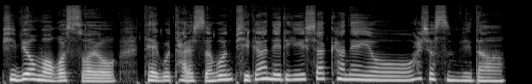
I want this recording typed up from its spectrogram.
비벼 먹었어요. 대구 달성은 비가 내리기 시작하네요. 하셨습니다.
